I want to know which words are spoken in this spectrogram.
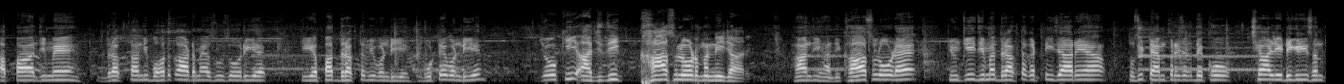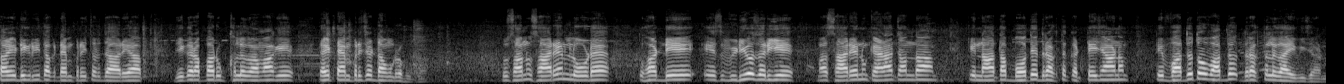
ਆਪਾਂ ਜਿਵੇਂ ਦਰਖਤਾਂ ਦੀ ਬਹੁਤ ਘਾਟ ਮਹਿਸੂਸ ਹੋ ਰਹੀ ਹੈ ਕਿ ਆਪਾਂ ਦਰਖਤ ਵੀ ਵੰਡੀਏ ਬੂਟੇ ਵੰਡੀਏ। ਜੋ ਕਿ ਅੱਜ ਦੀ ਖਾਸ ਲੋੜ ਮੰਨੀ ਜਾ ਰਹੀ। ਹਾਂਜੀ ਹਾਂਜੀ ਖਾਸ ਲੋੜ ਹੈ ਕਿਉਂਕਿ ਜਿਵੇਂ ਦਰਖਤ ਕੱਟੀ ਜਾ ਰਹੇ ਆ ਤੁਸੀਂ ਟੈਂਪਰੇਚਰ ਦੇਖੋ 46 ਡਿਗਰੀ 47 ਡਿਗਰੀ ਤੱਕ ਟੈਂਪਰੇਚਰ ਜਾ ਰਿਹਾ। ਜੇਕਰ ਆਪਾਂ ਰੁੱਖ ਲਗਾਵਾਂਗੇ ਤਾਂ ਇਹ ਟੈਂਪਰੇਚਰ ਡਾਊਨ ਰਹੂਗਾ। ਸੋ ਸਾਨੂੰ ਸਾਰਿਆਂ ਨੂੰ ਲੋੜ ਹੈ ਤੁਹਾਡੇ ਇਸ ਵੀਡੀਓ ਜ਼ਰੀਏ ਮੈਂ ਸਾਰਿਆਂ ਨੂੰ ਕਹਿਣਾ ਚਾਹੁੰਦਾ ਕਿ ਨਾ ਤਾਂ ਬਹੁਤੇ ਦਰਖਤ ਕੱਟੇ ਜਾਣ ਤੇ ਵੱਧ ਤੋਂ ਵੱਧ ਦਰਖਤ ਲਗਾਏ ਵੀ ਜਾਣ।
